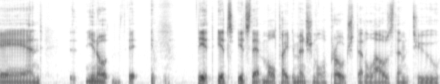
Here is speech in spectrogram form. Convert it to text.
and you know it, it, it it's it's that multi-dimensional approach that allows them to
